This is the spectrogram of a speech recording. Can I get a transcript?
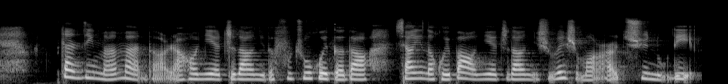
干劲满满的，然后你也知道你的付出会得到相应的回报，你也知道你是为什么而去努力，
